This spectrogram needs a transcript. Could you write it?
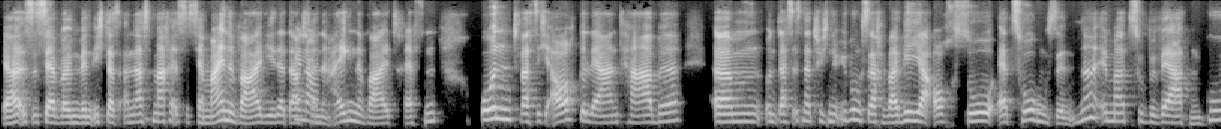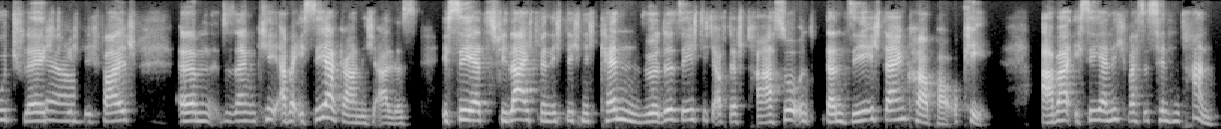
Ja, es ist ja, wenn, wenn ich das anders mache, ist es ja meine Wahl. Jeder darf genau. seine eigene Wahl treffen. Und was ich auch gelernt habe, ähm, und das ist natürlich eine Übungssache, weil wir ja auch so erzogen sind, ne? immer zu bewerten, gut, schlecht, ja. richtig, falsch, ähm, zu sagen, okay, aber ich sehe ja gar nicht alles. Ich sehe jetzt vielleicht, wenn ich dich nicht kennen würde, sehe ich dich auf der Straße und dann sehe ich deinen Körper. Okay. Aber ich sehe ja nicht, was ist hinten dran.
